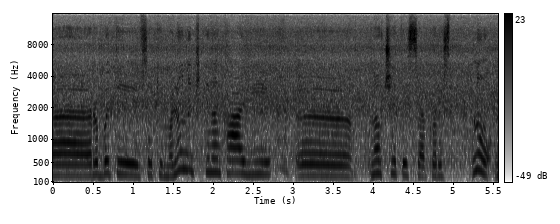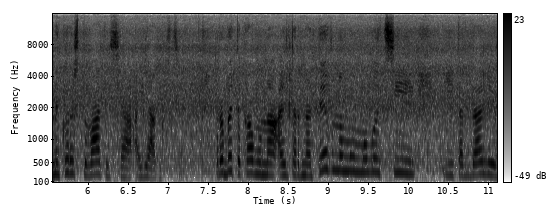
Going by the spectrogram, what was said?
е, робити всякі малюночки на каві, навчитися корис... ну, не користуватися, а як це? Робити каву на альтернативному молоці і так далі.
